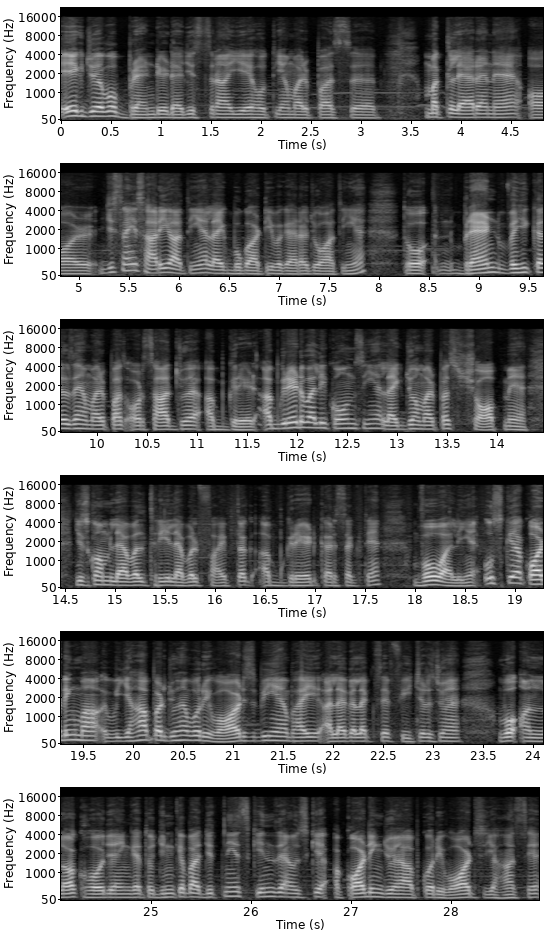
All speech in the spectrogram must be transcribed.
एक जो है वो ब्रांडेड है जिस तरह ये होती है हमारे पास मकलैरन है और जिस तरह ये सारी आती हैं लाइक बुगाटी वगैरह जो आती हैं तो ब्रांड व्हीकल्स हैं हमारे पास और साथ जो है अपग्रेड अपग्रेड वाली कौन सी हैं? लाइक जो हमारे पास शॉप में है, जिसको हम लेवल थ्री लेवल फाइव तक अपग्रेड कर सकते हैं, वो वाली हैं। उसके अकॉर्डिंग यहाँ पर जो है वो रिवॉर्ड्स भी हैं भाई अलग अलग से फीचर्स जो हैं, वो अनलॉक हो जाएँगे। तो जिनके पास जितनी स्किन्स हैं, उसके अकॉर्डिंग जो है आपको रिवॉर्ड्स यहाँ से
